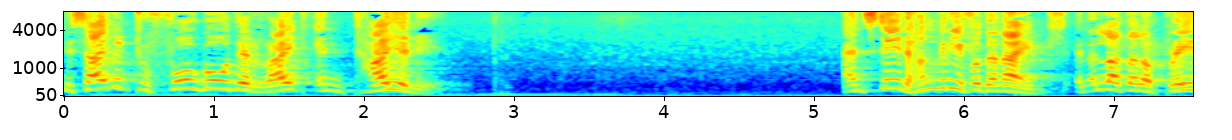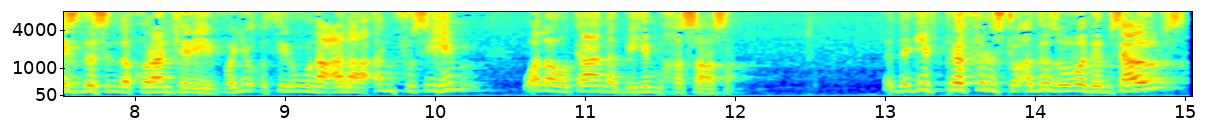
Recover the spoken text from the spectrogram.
decided to forego their right entirely and stayed hungry for the night. And Allah Ta'ala praised this in the Quran Sharif. وَيُؤْثِرُونَ عَلَىٰ أَنفُسِهِمْ وَلَوْ كَانَ بِهِمْ خَصَاصًا They give preference to others over themselves,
